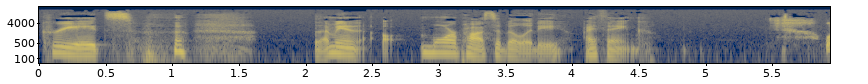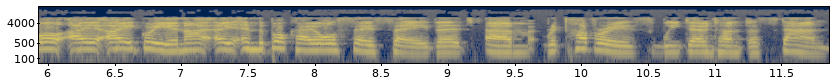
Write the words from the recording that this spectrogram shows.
creates. I mean, more possibility, I think. Well, I, I agree, and I, I, in the book I also say that um, recoveries we don't understand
